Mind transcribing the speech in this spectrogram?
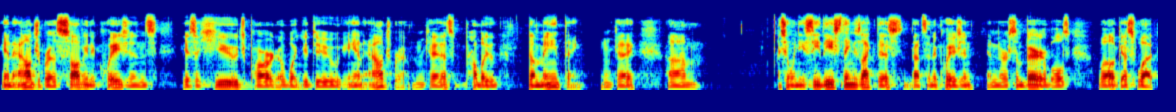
in algebra, solving equations is a huge part of what you do in algebra. Okay. That's probably the main thing. Okay. Um, so when you see these things like this, that's an equation, and there are some variables. Well, guess what?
